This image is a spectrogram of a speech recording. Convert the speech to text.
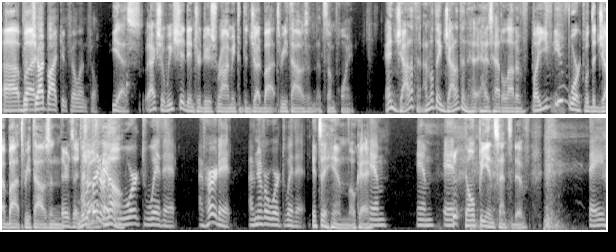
Uh, The but Judbot can fill in, Phil. yes, actually, we should introduce Rami to the Judbot 3000 at some point. And Jonathan. I don't think Jonathan ha- has had a lot of. Well, you've, you've worked with the Judbot 3000. There's a little Judd. bit I or think I've no? worked with it. I've heard it. I've never worked with it. It's a him, okay? Him, him, it, Don't be insensitive. They.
